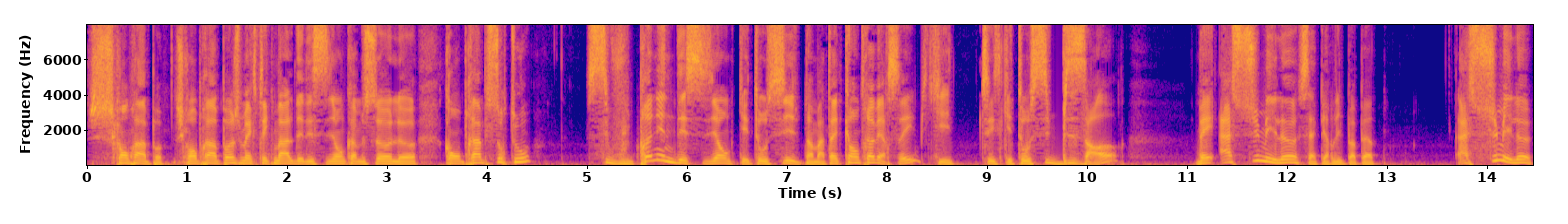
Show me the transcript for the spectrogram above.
Je comprends pas. Je comprends pas. Je m'explique mal des décisions comme ça, là. Comprends. Puis surtout, si vous prenez une décision qui est aussi, dans ma tête, controversée, puis qui est, qui est aussi bizarre, ben, assumez-le, ça perd l'hypopète. Assumez-le.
